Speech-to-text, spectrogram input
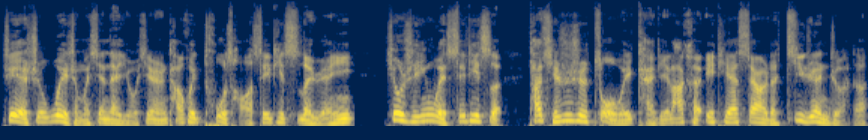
这也是为什么现在有些人他会吐槽 CT 四的原因，就是因为 CT 四它其实是作为凯迪拉克 ATS-L 的继任者的，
